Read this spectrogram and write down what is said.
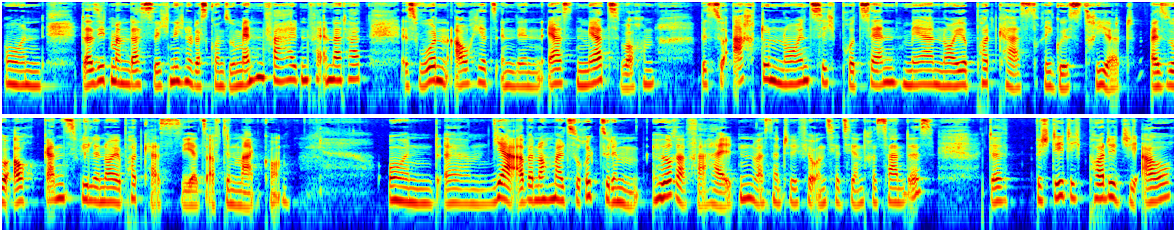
Und da sieht man, dass sich nicht nur das Konsumentenverhalten verändert hat, es wurden auch jetzt in den ersten Märzwochen bis zu 98 Prozent mehr neue Podcasts registriert. Also auch ganz viele neue Podcasts, die jetzt auf den Markt kommen. Und ähm, ja, aber nochmal zurück zu dem Hörerverhalten, was natürlich für uns jetzt hier interessant ist. Da bestätigt Podigy auch,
